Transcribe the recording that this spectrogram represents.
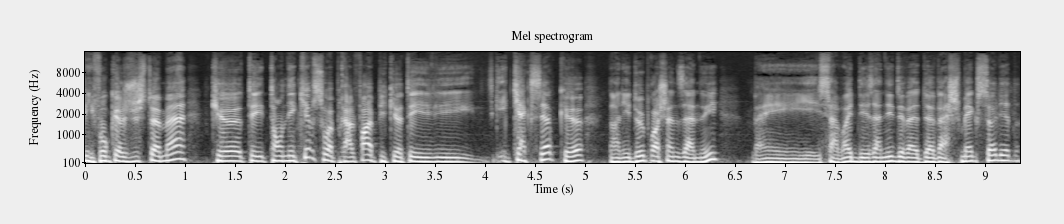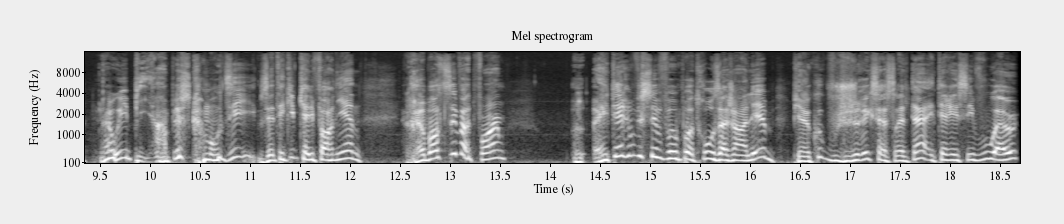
Puis il faut que justement que ton équipe soit prête à le faire puis que t'es- qu'ils acceptent que dans les deux prochaines années, ben ça va être des années de, de vache maigre solide. Ah oui, puis en plus, comme on dit, vous êtes équipe californienne. Rebâtissez votre farm. Intéressez-vous pas trop aux agents libres, puis un coup que vous jugerez que ce serait le temps, intéressez-vous à eux.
